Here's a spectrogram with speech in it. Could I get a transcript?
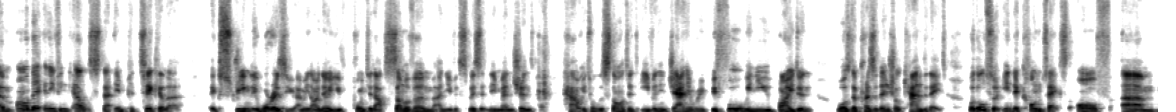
Um, are there anything else that in particular extremely worries you? I mean, I know you've pointed out some of them and you've explicitly mentioned how it all started even in January before we knew Biden was the presidential candidate, but also in the context of um,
